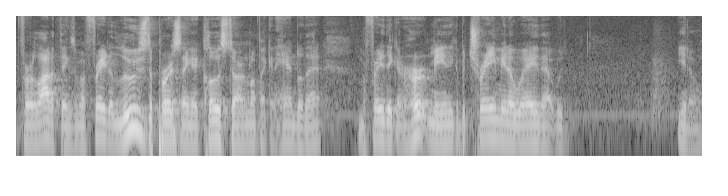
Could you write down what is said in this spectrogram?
for a lot of things, I'm afraid to lose the person I get close to. I don't know if I can handle that. I'm afraid they can hurt me, they can betray me in a way that would, you know,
